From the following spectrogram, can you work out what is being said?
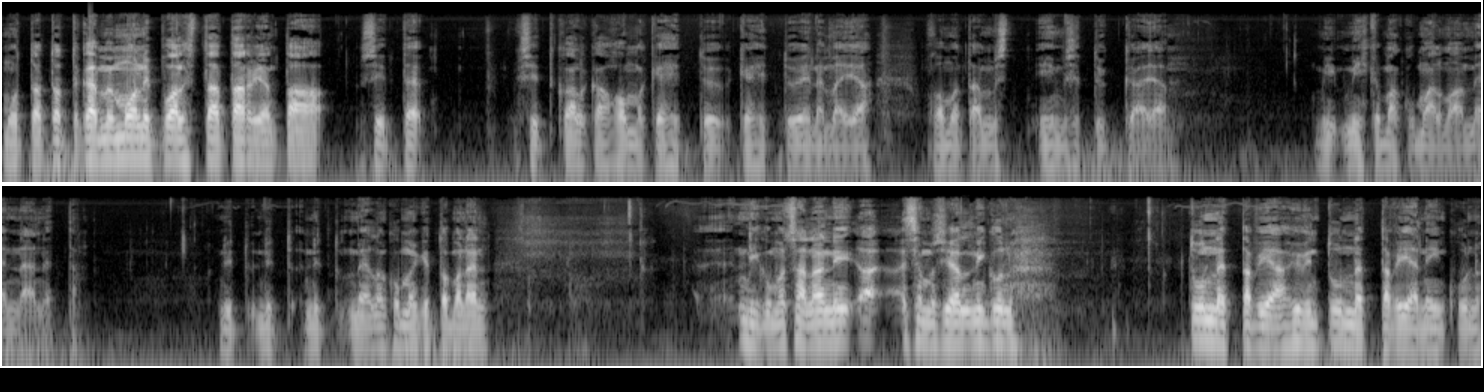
mutta totta kai me monipuolistaa tarjontaa sitten, sitten kun alkaa homma kehittyä, kehittyä enemmän ja huomataan, mistä ihmiset tykkää ja mi, mihinkä makumaailmaan mennään. Että nyt, nyt, nyt meillä on kuitenkin tuommoinen, niin kuin mä sanoin, niin semmoisia niin tunnettavia, hyvin tunnettavia niin kuin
